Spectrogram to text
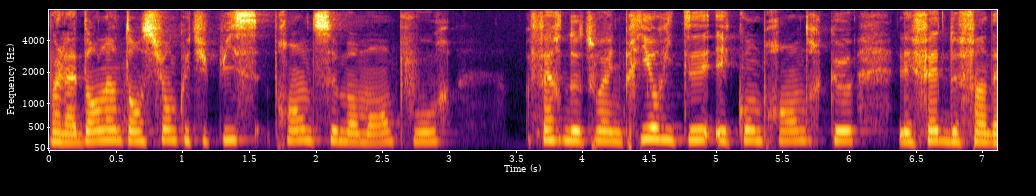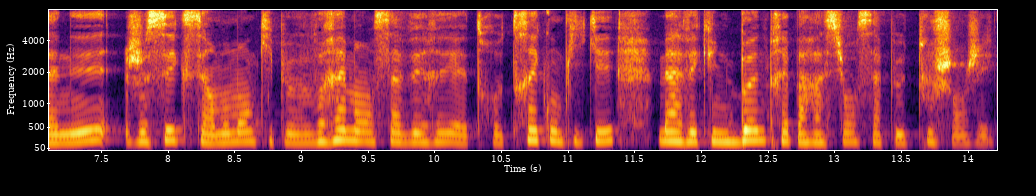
voilà, dans l'intention que tu puisses prendre ce moment pour faire de toi une priorité et comprendre que les fêtes de fin d'année, je sais que c'est un moment qui peut vraiment s'avérer être très compliqué, mais avec une bonne préparation, ça peut tout changer.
